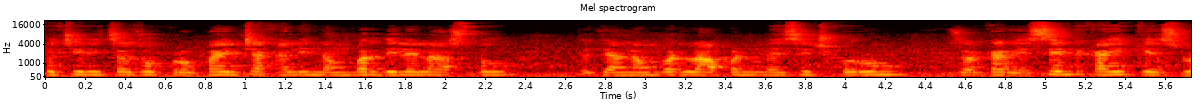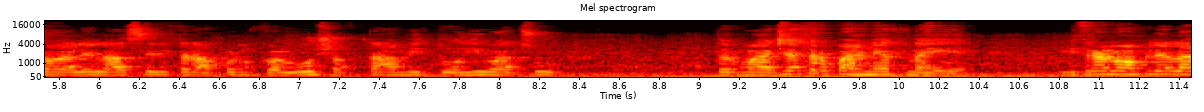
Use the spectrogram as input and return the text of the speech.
कचेरीचा जो प्रोफाईलच्या खाली नंबर दिलेला असतो तर त्या नंबरला आपण मेसेज करून जर का रिसेंट काही केसलॉ आलेला असेल तर आपण कळवू शकता आम्ही तोही वाचू. तर माझ्या तर पाहण्यात नाही आहे मित्रांनो आपल्याला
